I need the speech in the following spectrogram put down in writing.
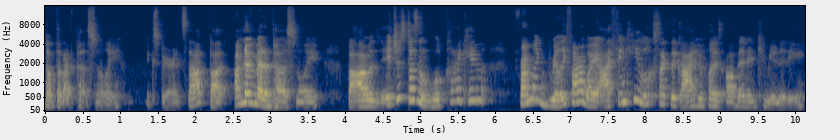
Not that I've personally experienced that, but I've never met him personally. But I was, it just doesn't look like him from like really far away. I think he looks like the guy who plays Abed in Community.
